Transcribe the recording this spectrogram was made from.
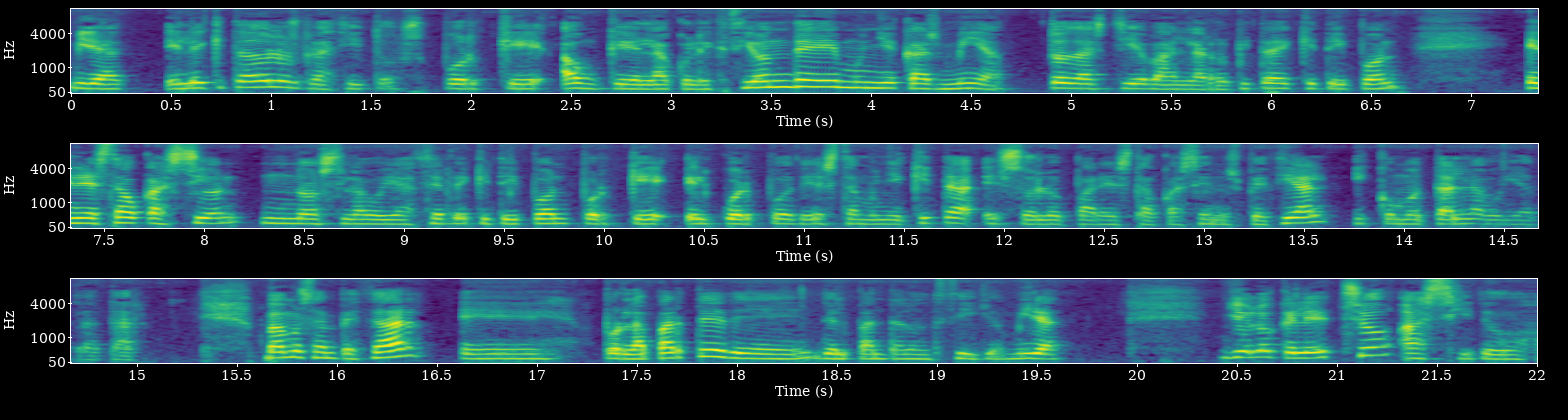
Mirad, le he quitado los bracitos porque aunque la colección de muñecas mía todas llevan la ropita de Kitty en esta ocasión no se la voy a hacer de Kitty porque el cuerpo de esta muñequita es solo para esta ocasión especial y como tal la voy a tratar. Vamos a empezar eh, por la parte del pantaloncillo. Mirad, yo lo que le he hecho ha sido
